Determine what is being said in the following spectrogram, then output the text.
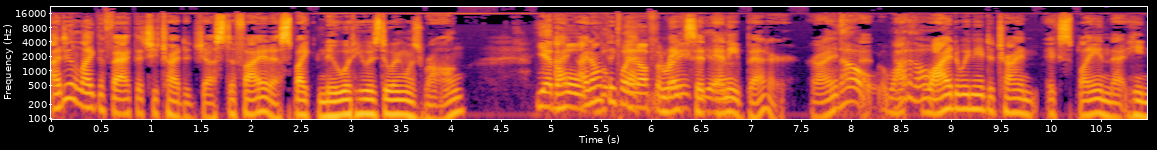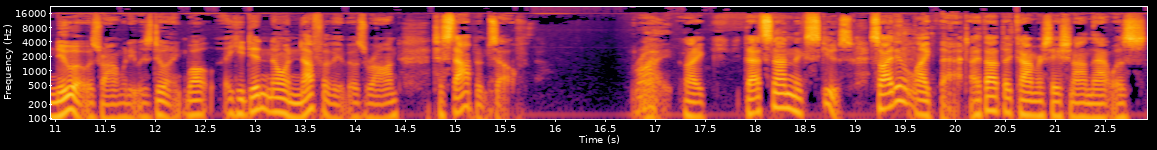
I didn't like the fact that she tried to justify it as Spike knew what he was doing was wrong. Yeah, the I- whole I, don't think that off the makes it yeah. any better, right? No, Uh, why, not at all. Why do we need to try and explain that he knew it was wrong what he was doing? Well, he didn't know enough of it was wrong to stop himself. Right. Like, like, that's not an excuse. So I didn't like that. I thought the conversation on that was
